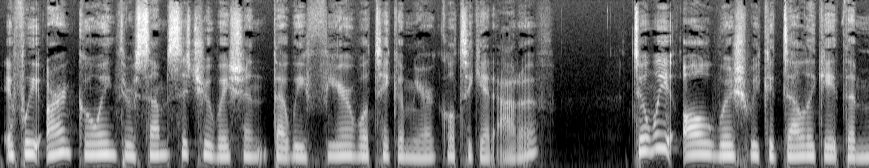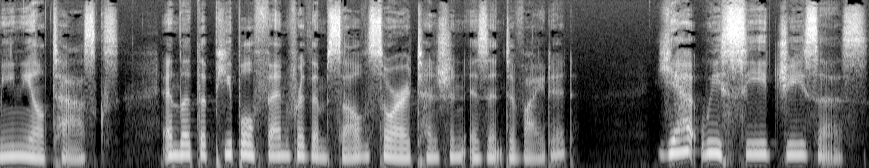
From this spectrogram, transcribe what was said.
if we aren't going through some situation that we fear will take a miracle to get out of? Don't we all wish we could delegate the menial tasks and let the people fend for themselves so our attention isn't divided? Yet we see Jesus.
